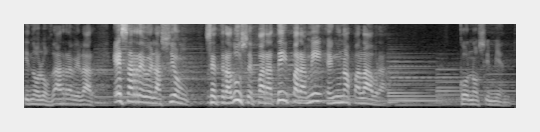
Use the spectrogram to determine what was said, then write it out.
y nos los da a revelar. Esa revelación se traduce para ti y para mí en una palabra, conocimiento.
